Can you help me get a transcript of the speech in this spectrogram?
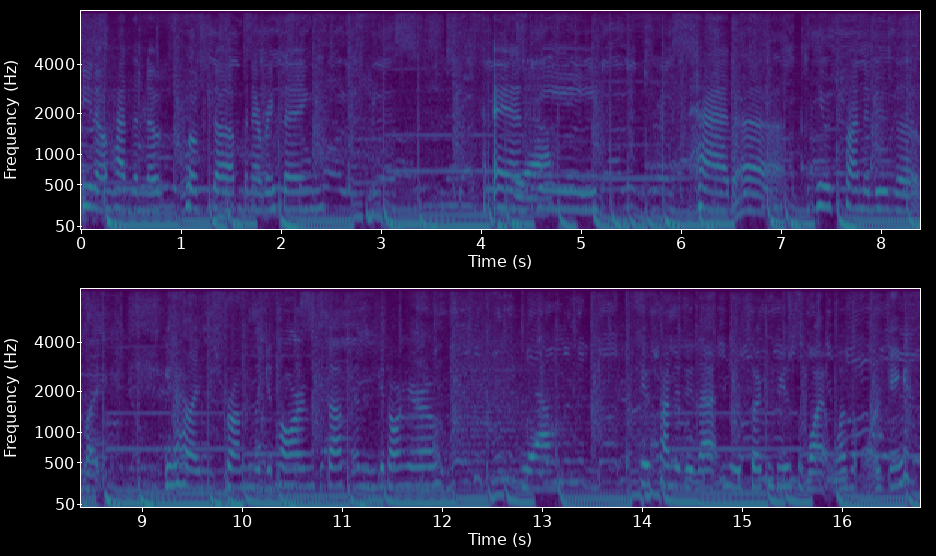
you know, had the notes hooked up and everything, and Yeah. he had uh, he was trying to do the like, you know how they strum the guitar and stuff in Guitar Hero. Yeah. He was trying to do that, and he was so confused with why it wasn't working.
